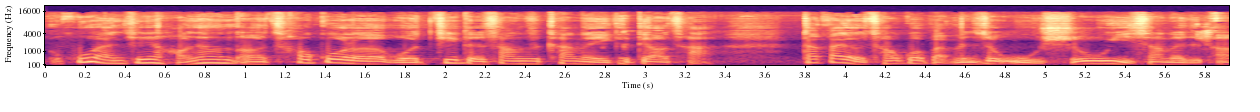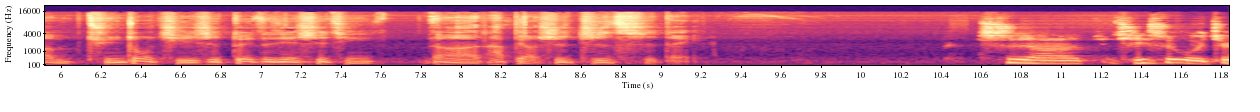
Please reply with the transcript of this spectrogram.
忽然间，好像呃超过了。我记得上次看了一个调查，大概有超过百分之五十五以上的呃群众，其实是对这件事情呃他表示支持的。是啊，其实我就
